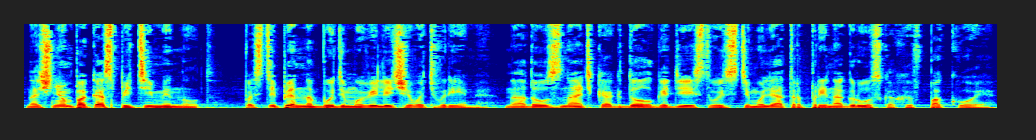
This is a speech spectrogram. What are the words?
«Начнем пока с пяти минут. Постепенно будем увеличивать время. Надо узнать, как долго действует стимулятор при нагрузках и в покое.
